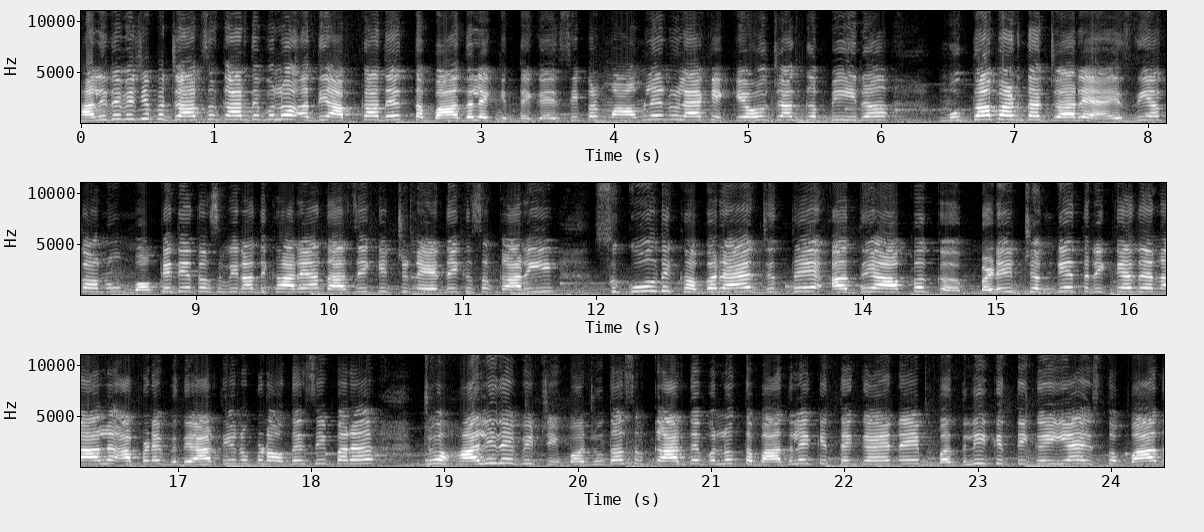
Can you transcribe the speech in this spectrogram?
ਹਾਲ ਹੀ ਦੇ ਵਿੱਚ ਹੀ ਪੰਜਾਬ ਸਰਕਾਰ ਦੇ ਵੱਲੋਂ ਅਧਿਆਪਕਾਂ ਦੇ ਤਬਾਦਲੇ ਕੀਤੇ ਗਏ ਸੀ, ਪਰ ਮਾਮਲੇ ਨੂੰ ਲੈ ਕੇ ਕਿਹੋ ਜਿਹਾ ਗੰਭੀਰ ਮੁੱਦਾ ਬਣਦਾ ਜਾ ਰਿਹਾ ਹੈ, ਇਸ ਦੀਆਂ ਤੁਹਾਨੂੰ ਮੌਕੇ ਦੀਆਂ ਤਸਵੀਰਾਂ ਦਿਖਾ ਰਿਹਾ, ਦੱਸਦੇ ਕਿ ਚੁਨੇਰ ਦੇ ਇੱਕ ਸਰਕਾਰੀ ਸਕੂਲ ਦੀ ਖਬਰ ਹੈ, ਜਿੱਥੇ ਅਧਿਆਪਕ ਬੜੇ ਚੰਗੇ ਤਰੀਕੇ ਦੇ ਨਾਲ ਆਪਣੇ ਵਿਦਿਆਰਥੀਆਂ ਨੂੰ ਪੜ੍ਹਾਉਂਦੇ ਸੀ, ਪਰ ਜੋ ਹਾਲ ਹੀ ਦੇ ਵਿੱਚ ਹੀ ਮੌਜੂਦਾ ਸਰਕਾਰ ਦੇ ਵੱਲੋਂ ਤਬਾਦਲੇ ਕੀਤੇ ਗਏ ਨੇ, ਬਦਲੀ ਕੀਤੀ ਗਈ ਹੈ, ਇਸ ਤੋਂ ਬਾਅਦ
